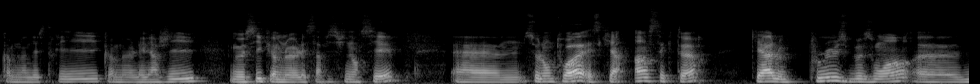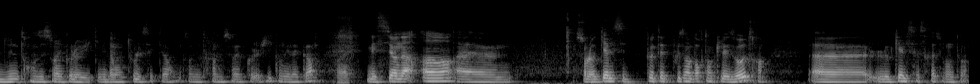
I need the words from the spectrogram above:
comme l'industrie, comme l'énergie, mais aussi comme les services financiers. selon toi, est-ce qu'il y a un secteur qui a le plus besoin euh, d'une transition écologique? Évidemment, tous les secteurs ont besoin d'une transition écologique, on est d'accord. Mais s'il y en a un euh, sur lequel c'est peut-être plus important que les autres, euh, lequel ça serait selon toi?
